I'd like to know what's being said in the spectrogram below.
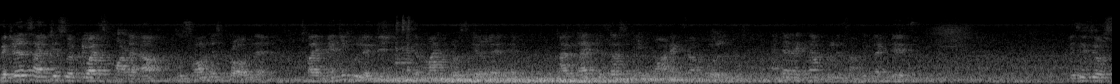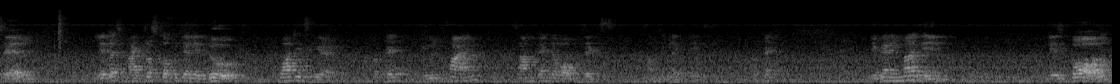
Material scientists were quite smart enough to solve this problem by manipulating the micro scale level. I would like to just give one example, and that example is something like this. This is your cell. Let us microscopically look what is here. Okay, you will find some kind of objects, something like this. Okay, you can imagine this ball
